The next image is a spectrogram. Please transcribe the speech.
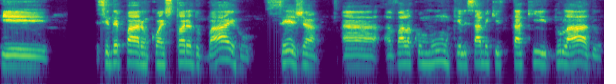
e se deparam com a história do bairro, seja a, a vala comum, que eles sabem que está aqui do lado,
